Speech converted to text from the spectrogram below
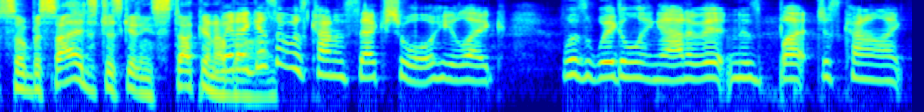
So besides just getting stuck in a Wait, I guess it was kind of sexual. He like was wiggling out of it, and his butt just kind of like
